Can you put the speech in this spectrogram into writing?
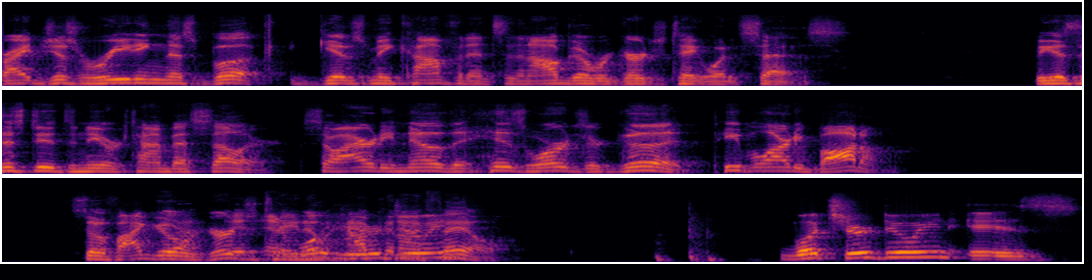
right? Just reading this book gives me confidence and then i'll go regurgitate what it says. Because this dude's a new york times bestseller. So i already know that his words are good. People already bought them so if i go Yeah, regurgitate them how can i doing- fail? What you're doing is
